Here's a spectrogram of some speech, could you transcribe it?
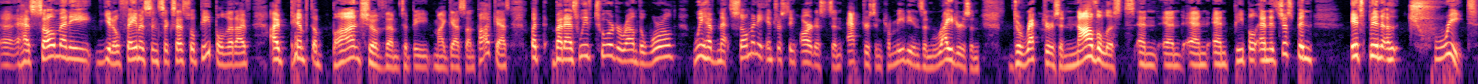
uh, has so many you know famous and successful people that I've I've pimped a bunch of them to be my guests on podcasts. But but as we've toured around the world, we have met so many interesting artists and actors and comedians and writers and directors and novelists and and and and people, and it's just been it's been a treat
